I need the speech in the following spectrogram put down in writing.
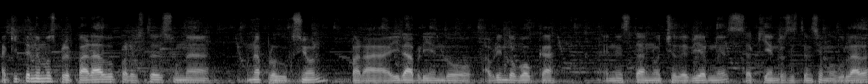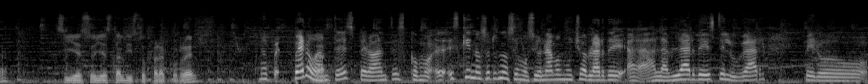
aquí tenemos preparado para ustedes una una producción para ir abriendo, abriendo boca en esta noche de viernes aquí en Resistencia Modulada. Si eso ya está listo para correr. Pero antes, pero antes, como es que nosotros nos emocionamos mucho hablar de, al hablar de este lugar pero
